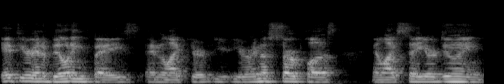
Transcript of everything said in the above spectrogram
if you're in a building phase and like you're you're in a surplus and like say you're doing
